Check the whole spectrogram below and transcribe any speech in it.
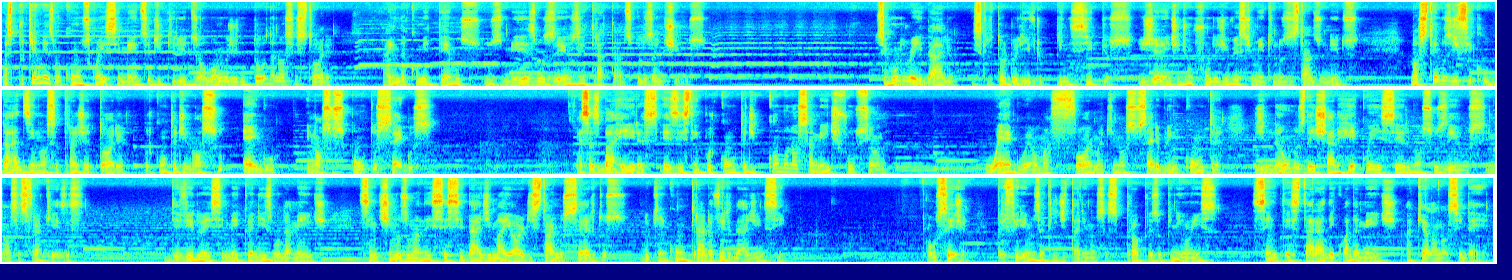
Mas por que, mesmo com os conhecimentos adquiridos ao longo de toda a nossa história, ainda cometemos os mesmos erros retratados pelos antigos? Segundo Ray Dalio, escritor do livro Princípios e gerente de um fundo de investimento nos Estados Unidos, nós temos dificuldades em nossa trajetória por conta de nosso ego e nossos pontos cegos. Essas barreiras existem por conta de como nossa mente funciona. O ego é uma forma que nosso cérebro encontra de não nos deixar reconhecer nossos erros e nossas fraquezas. Devido a esse mecanismo da mente, sentimos uma necessidade maior de estarmos certos do que encontrar a verdade em si. Ou seja, preferimos acreditar em nossas próprias opiniões sem testar adequadamente aquela nossa ideia.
